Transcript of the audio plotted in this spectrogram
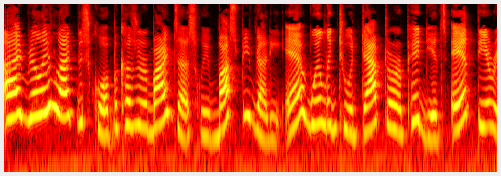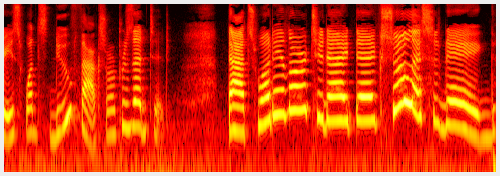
I really like this quote because it reminds us we must be ready and willing to adapt our opinions and theories once new facts are presented. That's what I learned today. Thanks for listening.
